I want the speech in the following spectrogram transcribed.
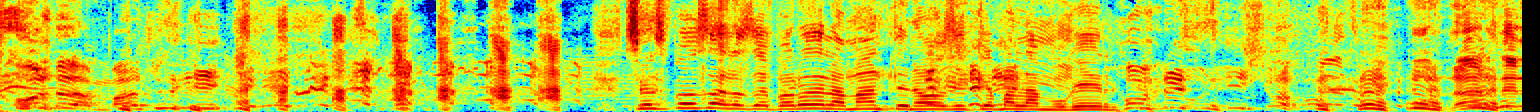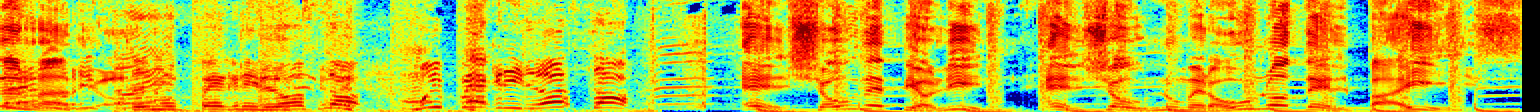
¡Hola, Maxi! Su esposa lo separó del amante, no, sí quema la mujer. Polar de la radio. Soy muy pegriloso, muy pegriloso. El show de Piolín, el show número uno del país.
